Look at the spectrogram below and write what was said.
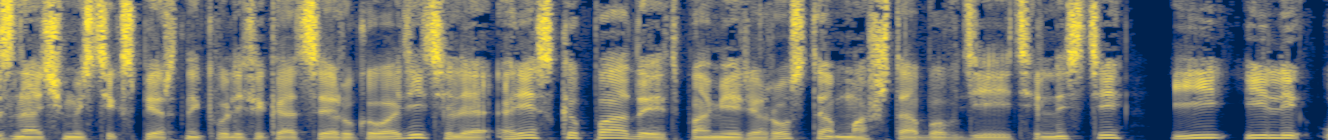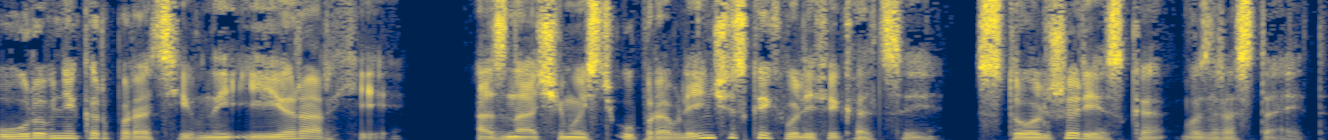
Значимость экспертной квалификации руководителя резко падает по мере роста масштабов деятельности и или уровня корпоративной иерархии, а значимость управленческой квалификации столь же резко возрастает.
